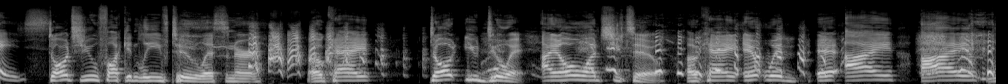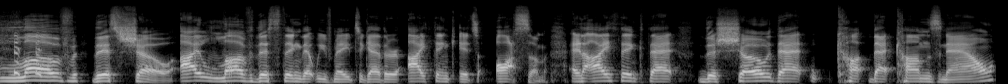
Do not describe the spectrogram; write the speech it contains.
is. Don't you fucking leave too, listener. Okay? Don't you do it. I don't want you to. Okay? It would it, I I love this show. I love this thing that we've made together. I think it's awesome. And I think that the show that co- that comes now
